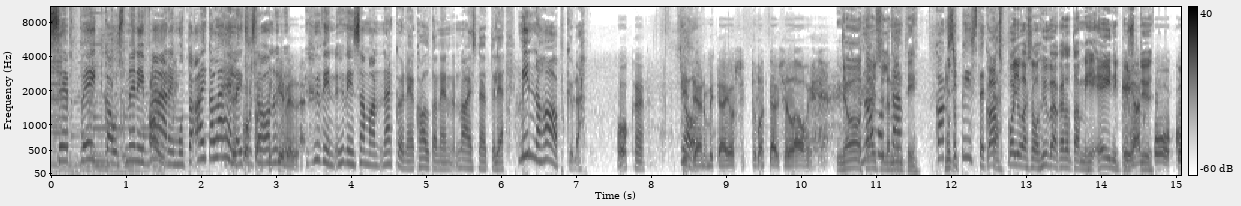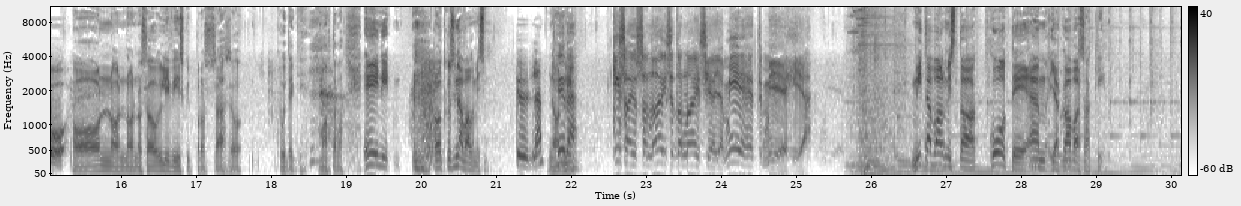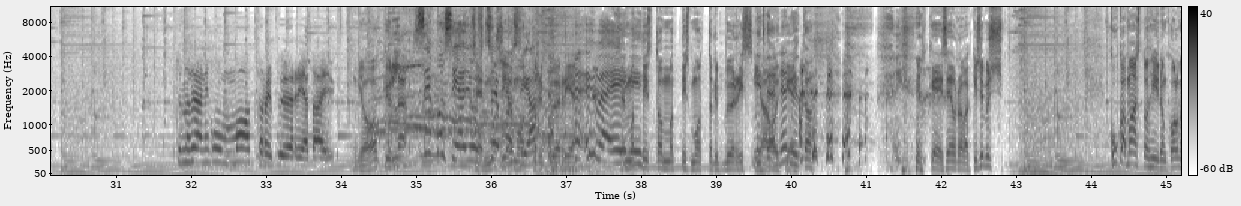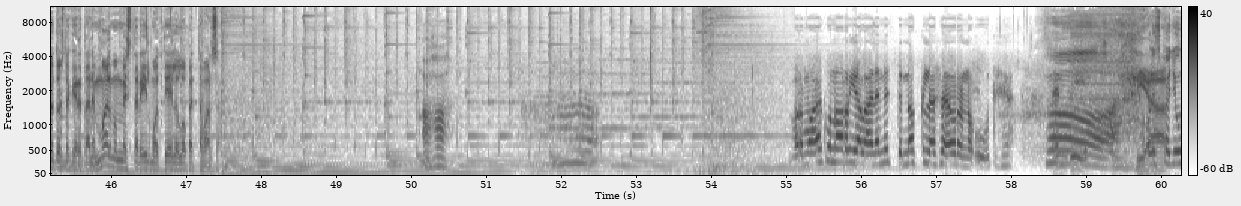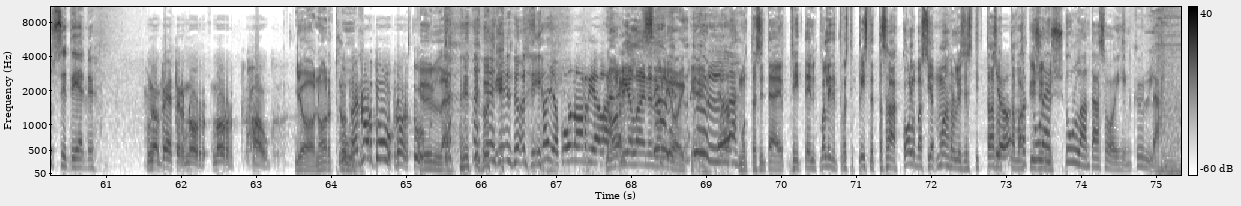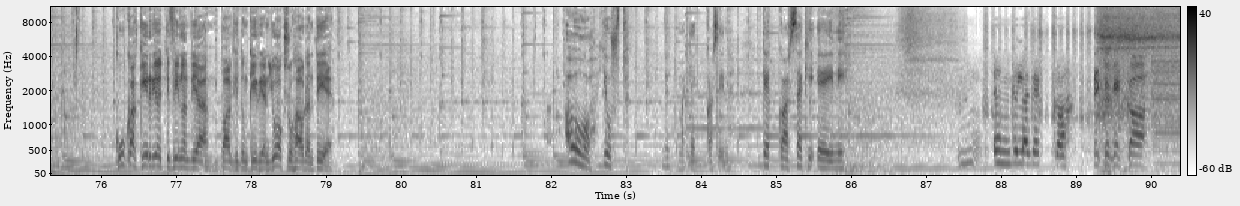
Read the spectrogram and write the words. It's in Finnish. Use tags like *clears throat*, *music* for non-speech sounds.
Se veikkaus meni väärin, mutta aika lähellä Se itse asiassa on kivelle. hyvin, hyvin saman näköinen ja kaltainen naisnäyttelijä. Minna Haapkylä. Okei. Okay. Siitä Joo. ei jäänyt mitään, jos sitten tulla täysillä ohi. Joo, No, täysillä mutta mentiin. kaksi mutta pistettä. Kaksi pojua, se on hyvä. Katsotaan, mihin Eini Ihan pystyy. ok. On, on, on. No, se on yli 50 prossaa. Se on kuitenkin mahtava. Eini, *clears throat* ootko sinä valmis? Kyllä. No Hyvä. Niin. Kisa, jossa naiset on naisia ja miehet miehiä. Mitä valmistaa KTM ja Kawasaki? Semmoisia niinku moottoripyöriä tai... Joo, kyllä. Semmosia just Semmosia semmosia. moottoripyöriä. *laughs* Hyvä Eini. Semmottis, tommottis, moottoripyöris. Mitä Ihan ne oikein. nyt on? *laughs* Okei, seuraava kysymys. Kuka maastohiidon 13-kertainen maailmanmestari ilmoitti eilen lopettavansa? Aha. Varmaan joku norjalainen. Nyt en ole kyllä seurannut uutisia. En Oh. Ja- Olisiko Jussi tiennyt? No Peter Nor- Nordhaug. Joo, No, Nordhug. Nordhug, Nordhug. Kyllä. *laughs* no niin. No joku norjalainen. Norjalainen Se oli oli- oikein. kyllä. Mutta sitä ei, siitä ei nyt valitettavasti pistettä saa. Kolmas ja mahdollisesti tasottava tulee, kysymys. tullaan tasoihin, kyllä. Kuka kirjoitti Finlandia palkitun kirjan Juoksuhaudan tie? Oh, just. Nyt mä kekkasin. Kekkaa säkin, Eini. En kyllä kekkaa. Eikö kekkaa?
